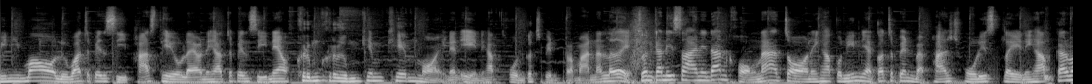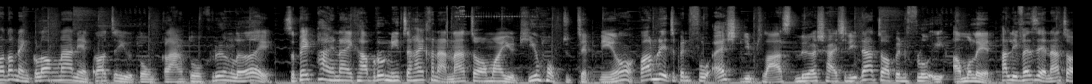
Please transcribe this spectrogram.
มินิมอลหรือว่าจะเป็นสีพาสเทลแล้วนะครับจะเป็นสีแนวครึมครึมเข้มเข้มหน่อยนั่นเองนะครับโทนก็จะเป็นประมาณนั้นเลย ส่วนการดีไซน์ในด้านของหน้าจอนะครับตัวนี้เนี่ยก็จะเป็นแบบ punch hole display นะครับการวางตำแหน่งกล้องหน้าเนี่ยก็จะอยู่ตรงกลางตัวเครื่องเลย สเปคภายในครับรุ่นนี้จะให้ขนาดหน้าจอมาอยู่ที่ 6.7 นิ้ว ความละเอียดจะเป็น Full HD Plus เลือกใช้ชนิดหน้าจอเป็น Fluid AMOLED ค่า refresh rate หน้าจอ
